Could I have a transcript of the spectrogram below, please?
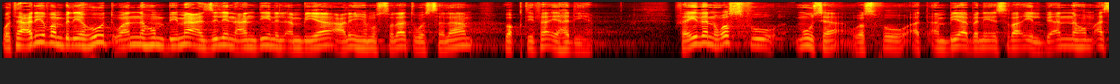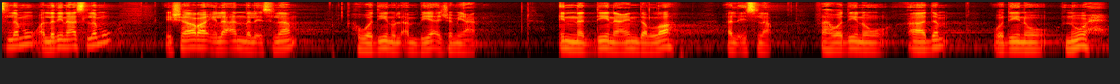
وتعريضا باليهود وأنهم بمعزل عن دين الأنبياء عليهم الصلاة والسلام واقتفاء هديهم. فاذا وصف موسى وصف أنبياء بني إسرائيل بأنهم أسلموا الذين أسلموا إشارة إلى أن الإسلام هو دين الأنبياء جميعا. إن الدين عند الله الإسلام. فهو دين آدم ودين نوح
